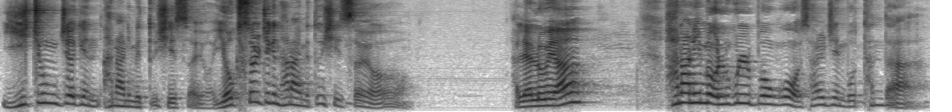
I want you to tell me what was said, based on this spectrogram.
이중적인 하나님의 뜻이 있어요. 역설적인 하나님의 뜻이 있어요 할렐루야. 하나님의 얼굴 보고 살지 못한다.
